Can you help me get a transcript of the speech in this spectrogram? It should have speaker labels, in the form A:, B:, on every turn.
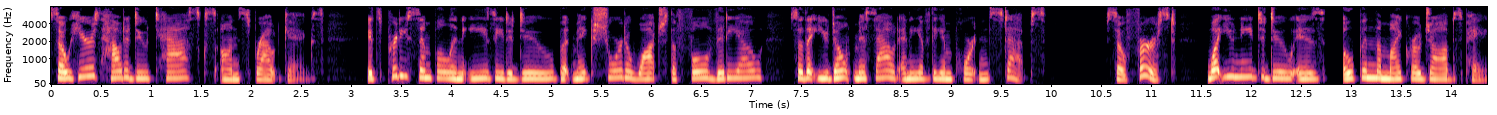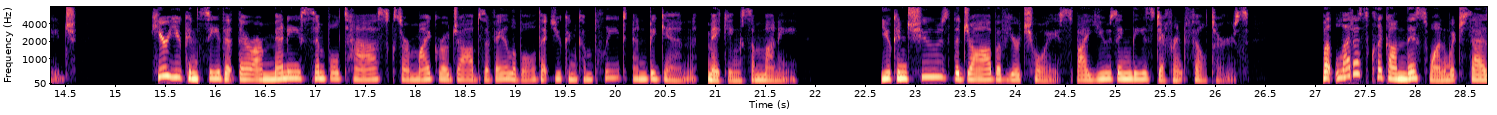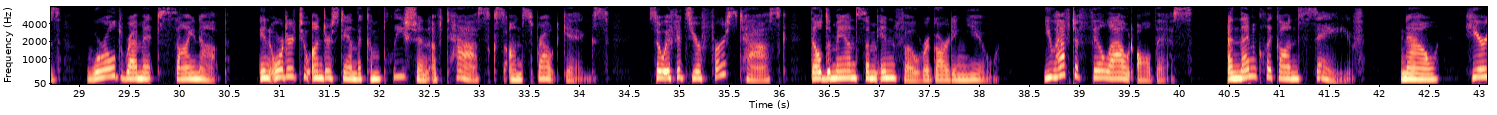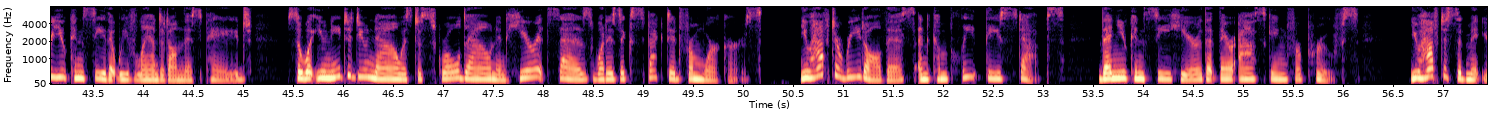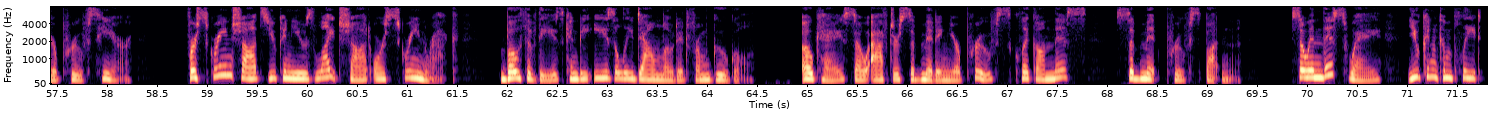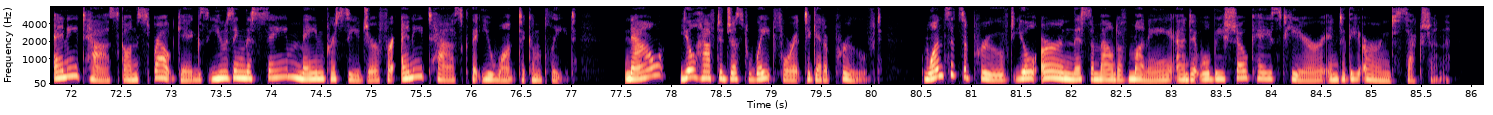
A: So here's how to do tasks on Sprout Gigs. It's pretty simple and easy to do, but make sure to watch the full video so that you don't miss out any of the important steps. So first, what you need to do is open the microjobs page. Here you can see that there are many simple tasks or microjobs available that you can complete and begin making some money. You can choose the job of your choice by using these different filters. But let us click on this one which says World Remit Sign Up in order to understand the completion of tasks on Sprout Gigs. So if it's your first task, they'll demand some info regarding you. You have to fill out all this and then click on Save. Now, here you can see that we've landed on this page. So what you need to do now is to scroll down and here it says what is expected from workers. You have to read all this and complete these steps. Then you can see here that they're asking for proofs. You have to submit your proofs here. For screenshots, you can use Lightshot or ScreenRec. Both of these can be easily downloaded from Google. Okay, so after submitting your proofs, click on this Submit Proofs button. So in this way, you can complete any task on Sprout Gigs using the same main procedure for any task that you want to complete. Now, you'll have to just wait for it to get approved. Once it's approved, you'll earn this amount of money and it will be showcased here into the Earned section.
